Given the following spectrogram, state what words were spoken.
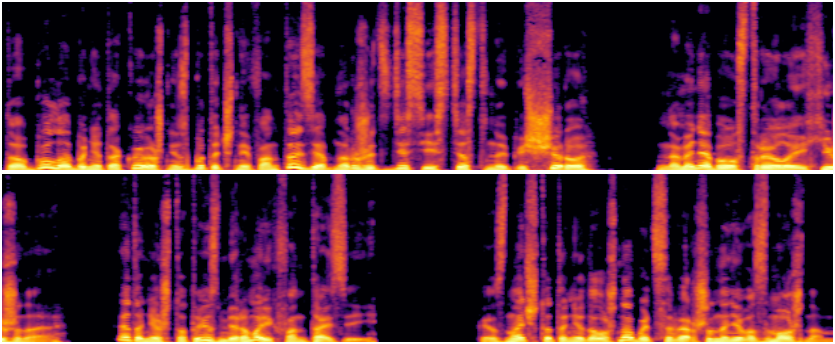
то было бы не такой уж несбыточной фантазией обнаружить здесь естественную пещеру, но меня бы устроила и хижина. Это не что-то из мира моих фантазий. Значит, это не должно быть совершенно невозможным.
